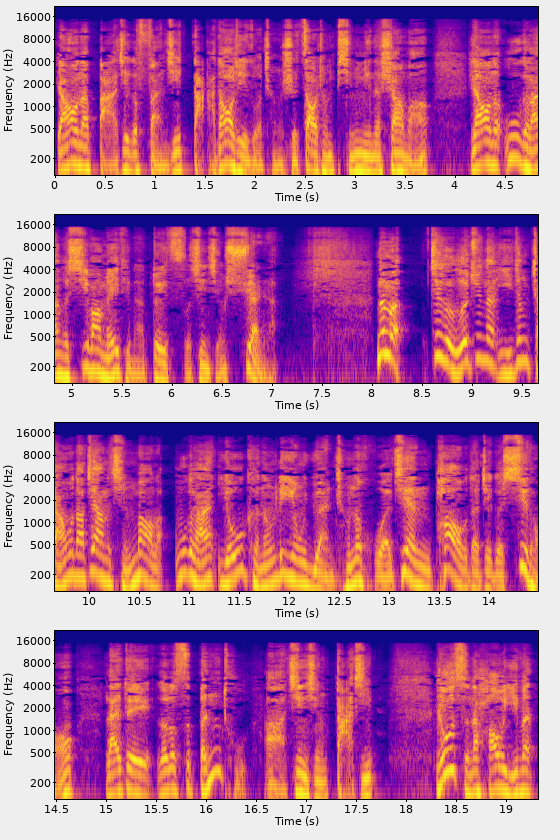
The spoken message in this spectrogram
然后呢把这个反击打到这座城市，造成平民的伤亡，然后呢乌克兰和西方媒体呢对此进行渲染。那么这个俄军呢已经掌握到这样的情报了，乌克兰有可能利用远程的火箭炮的这个系统来对俄罗斯本土啊进行打击，如此呢毫无疑问。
